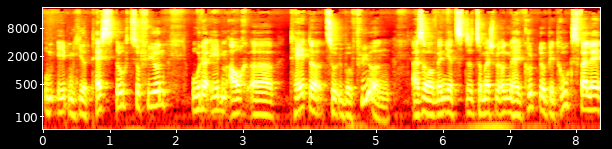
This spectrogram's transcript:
um eben hier Tests durchzuführen oder eben auch äh, Täter zu überführen. Also wenn jetzt äh, zum Beispiel irgendwelche Krypto-Betrugsfälle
